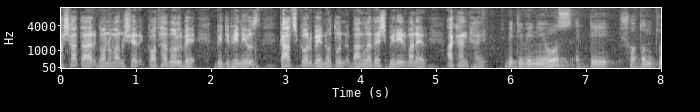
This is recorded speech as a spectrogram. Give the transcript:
আশা তার গণমানুষের কথা বলবে। বিটিভি নিউজ কাজ করবে নতুন বাংলাদেশ বিনির্মাণের আকাঙ্ক্ষায়। বিটিভি নিউজ একটি স্বতন্ত্র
